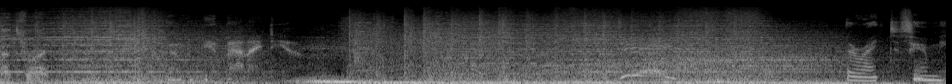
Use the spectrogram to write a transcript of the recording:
That's right. The right to fear me.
